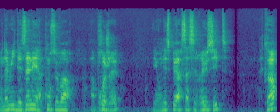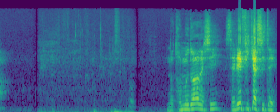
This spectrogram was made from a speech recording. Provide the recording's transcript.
On a mis des années à concevoir un projet et on espère ça c'est réussite. D'accord? Notre mot d'ordre ici, c'est l'efficacité.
